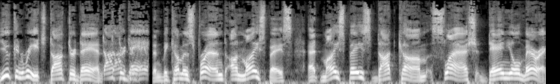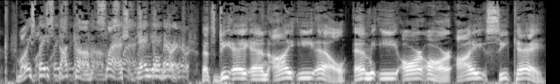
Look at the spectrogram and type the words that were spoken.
You can reach Dr. Dan, Dr. Dan and become his friend on MySpace at myspace.com slash Daniel Merrick. MySpace.com slash Daniel Merrick. That's D-A-N-I-E-L-M-E-R-R-I-C-K.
